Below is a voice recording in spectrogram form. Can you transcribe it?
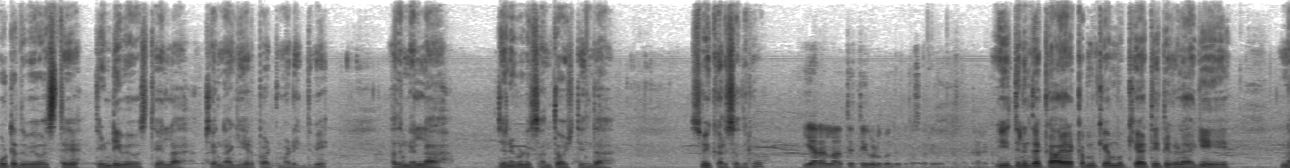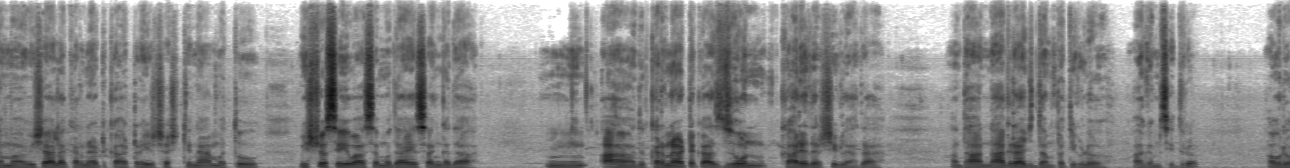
ಊಟದ ವ್ಯವಸ್ಥೆ ತಿಂಡಿ ವ್ಯವಸ್ಥೆ ಎಲ್ಲ ಚೆನ್ನಾಗಿ ಏರ್ಪಾಟು ಮಾಡಿದ್ವಿ. ಅದನ್ನೆಲ್ಲ ಜನಗಳು ಸಂತೋಷದಿಂದ ಸ್ವೀಕರಿಸಿದ್ರು. ಯಾರೆಲ್ಲ ಅತಿಥಿಗಳು ಬಂದಿದ್ದರು ಸರ್ ಈ ದಿನದ ಕಾರ್ಯಕ್ರಮಕ್ಕೆ? ಮುಖ್ಯ ಅತಿಥಿಗಳಾಗಿ ನಮ್ಮ ವಿಶಾಲ ಕರ್ನಾಟಕ ಟ್ರೈಸ್ಟ್ರಸ್ಟಿನ ಮತ್ತು ವಿಶ್ವ ಸೇವಾ ಸಮುದಾಯ ಸಂಘದ ಆ, ಅದು ಕರ್ನಾಟಕ ಝೋನ್ ಕಾರ್ಯದರ್ಶಿಗಳಾದ ದಾ ನಾಗರಾಜ್ ದಂಪತಿಗಳು ಆಗಮಿಸಿದರು. ಅವರು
